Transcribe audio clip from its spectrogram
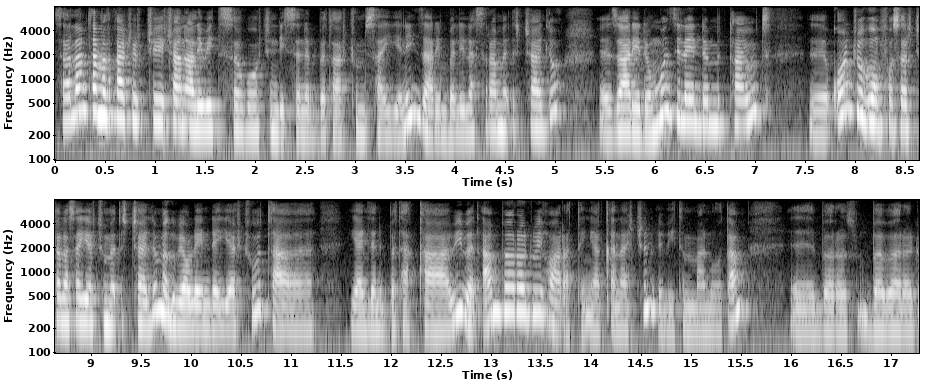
ሰላም ተመልካቾች የቻናል የቤተሰቦች እንዴት ሰነበታችሁ? ምሳዬ ነኝ። ዛሬም በሌላ ስራ መጥቻለሁ። ዛሬ ደግሞ እዚህ ላይ እንደምታዩት ቆንጆ ገንፎ ሰርቼ ላሳያችሁ መጥቻለሁ። መግቢያው ላይ እንዳያችሁት ያለንበት አካባቢ በጣም በረዶ፣ ይኸው አራተኛ ቀናችን እቤትም አንወጣም። በበረዶ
